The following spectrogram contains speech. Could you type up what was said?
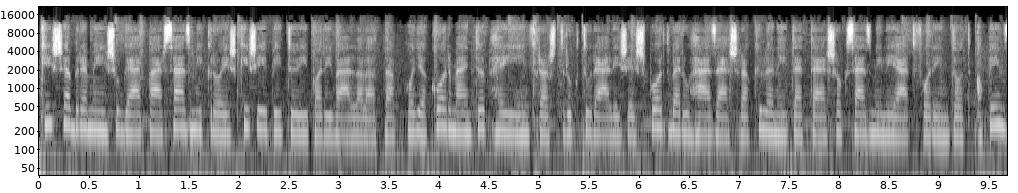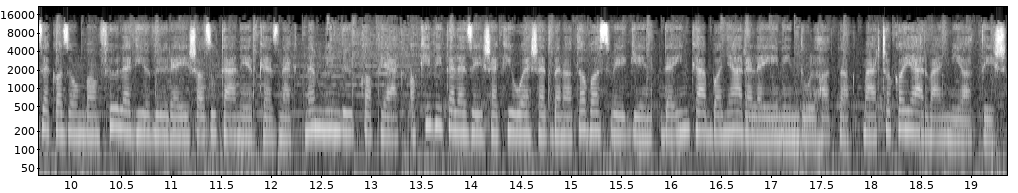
Kisebb reménysugár pár száz mikro és kisépítőipari vállalatnak, hogy a kormány több helyi infrastruktúrális és sportberuházásra különítette el sok milliárd forintot, a pénzek azonban főleg jövőre és azután érkeznek, nem mind ők kapják, a kivitelezések jó esetben a tavasz végén, de inkább a nyár elején indulhatnak, már csak a járvány miatt is.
